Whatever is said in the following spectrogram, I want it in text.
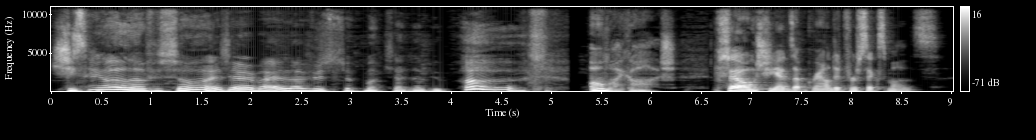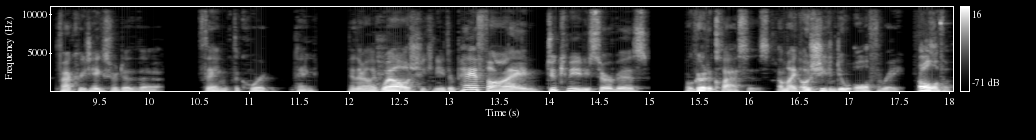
She's saying, oh, I love you so much, everybody. I love you so much. I love you. oh my gosh. So she ends up grounded for six months. Fakri takes her to the thing, the court thing. And they're like, well, she can either pay a fine, do community service, or go to classes. I'm like, oh, she can do all three, all of them.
